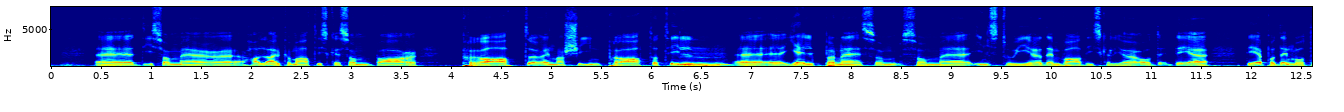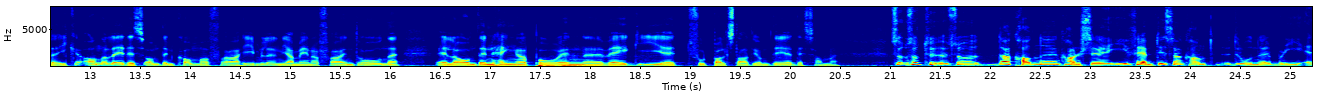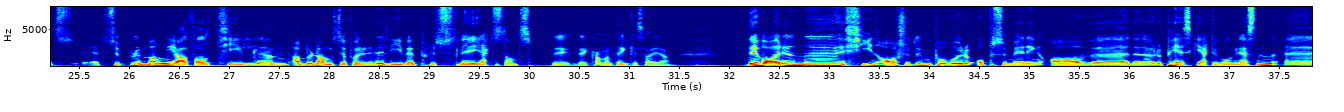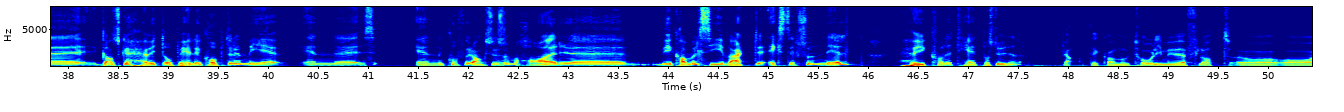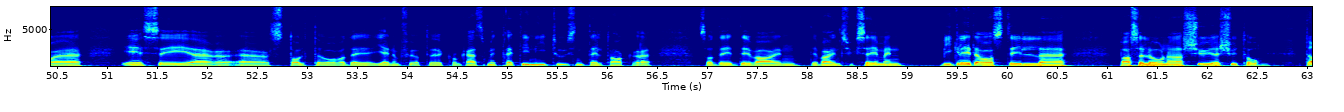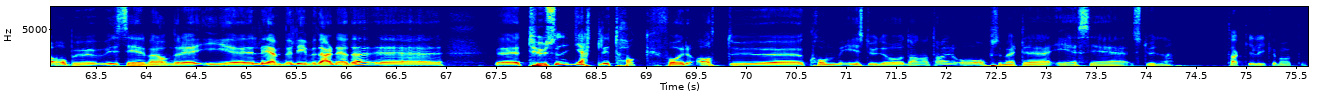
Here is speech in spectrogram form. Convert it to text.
Eh, de som er uh, halvautomatiske, som bare prater, en maskin prater til mm. uh, hjelperne som, som uh, instruerer dem hva de skal gjøre. og det, det er det er på den måten ikke annerledes om den kommer fra himmelen, jeg mener fra en drone, eller om den henger på en uh, vegg i et fotballstadion. Det er det samme. Så, så, så, da kan kanskje i fremtid så kan droner bli et, et supplement i alle fall, til um, ambulanse for å redde livet plutselig hjertestans? Det, det, kan man tenke seg, ja. Det var en uh, fin avslutning på vår oppsummering av uh, den europeiske hjertekongressen. Uh, ganske høyt opp i helikopteret med en en konferanse som har, eh, vi kan vel si, vært eksepsjonelt høy kvalitet på studiene. Ja, det kom utrolig mye flott. Og, og EC eh, er, er, stolte over det gjennomførte kongress med 39 000 deltakere. Så det, det, var en, det, var en, suksess. Men vi gleder oss til uh, Barcelona 2022. Da håper vi vi ser hverandre i uh, levende live der nede. Eh, Eh, tusen hjertelig takk for at du eh, kom i studio, Danatar, og oppsummerte EEC-studiene. Takk i like måte.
